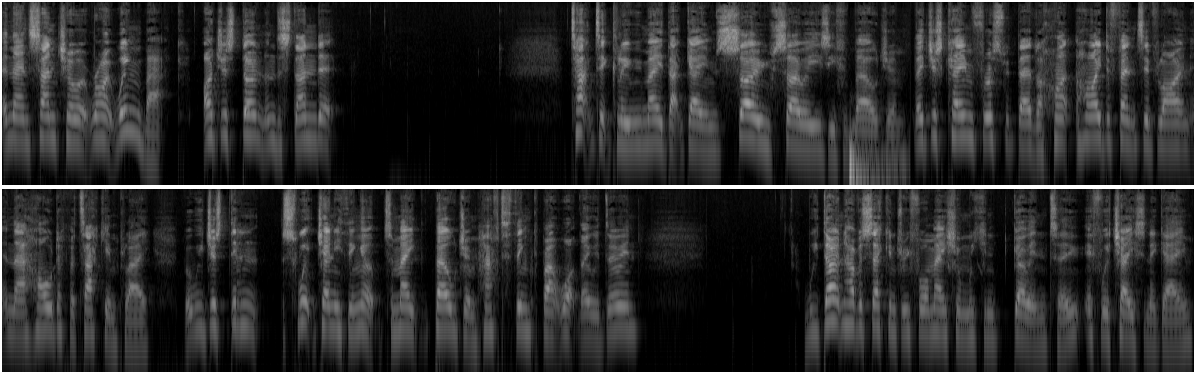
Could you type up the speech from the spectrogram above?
and then Sancho at right wing back. I just don't understand it. Tactically, we made that game so, so easy for Belgium. They just came for us with their high defensive line and their hold up attacking play, but we just didn't switch anything up to make Belgium have to think about what they were doing. We don't have a secondary formation we can go into if we're chasing a game,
